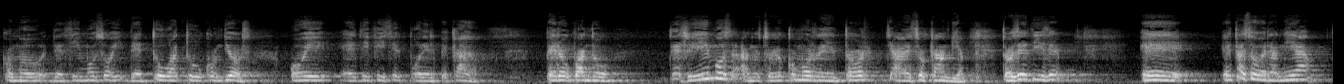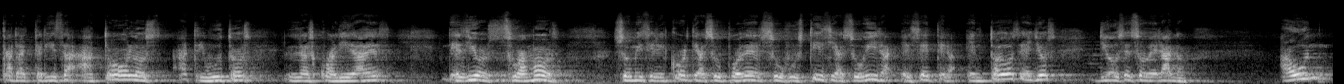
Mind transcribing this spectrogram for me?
como decimos hoy, de tú a tú con Dios. Hoy es difícil por el pecado. Pero cuando decidimos a nuestro Dios como redentor, ya eso cambia. Entonces dice, eh, esta soberanía caracteriza a todos los atributos, las cualidades de Dios, su amor, su misericordia, su poder, su justicia, su ira, etc. En todos ellos Dios es soberano. Aún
